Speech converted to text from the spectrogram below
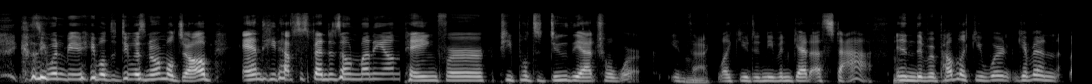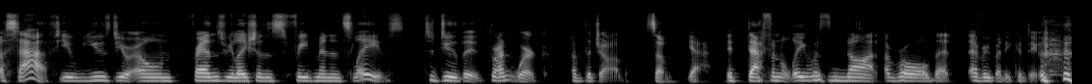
because he wouldn't be able to do his normal job. And he'd have to spend his own money on paying for people to do the actual work. In Mm. fact, like you didn't even get a staff. In the Republic, you weren't given a staff. You used your own friends, relations, freedmen, and slaves to do the grunt work of the job. So, yeah, it definitely was not a role that everybody could do.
